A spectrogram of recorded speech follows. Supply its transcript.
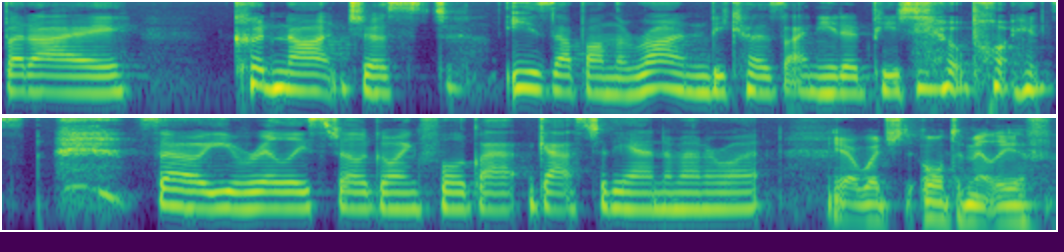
but I could not just ease up on the run because I needed PTO points. So you really still going full gla- gas to the end no matter what. Yeah, which ultimately if,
